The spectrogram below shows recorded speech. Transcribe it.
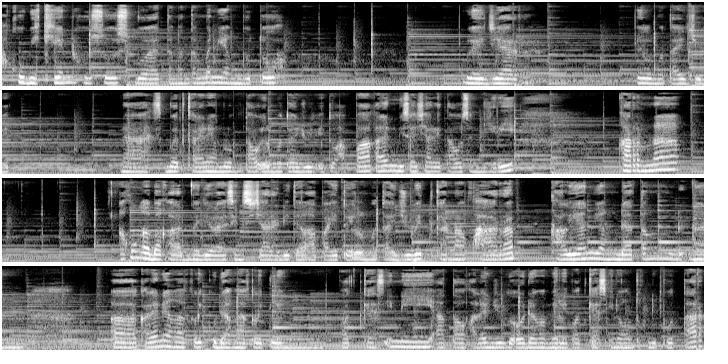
aku bikin khusus buat teman-teman yang butuh belajar ilmu tajwid. Nah, buat kalian yang belum tahu ilmu tajwid itu apa, kalian bisa cari tahu sendiri karena aku nggak bakalan ngejelasin secara detail apa itu ilmu tajwid karena aku harap kalian yang datang dengan uh, kalian yang nggak klik udah nggak klik link podcast ini atau kalian juga udah memilih podcast ini untuk diputar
